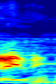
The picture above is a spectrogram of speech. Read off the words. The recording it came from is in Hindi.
गए भाई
